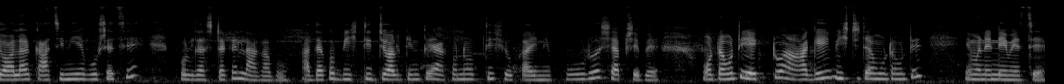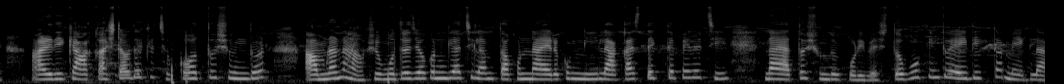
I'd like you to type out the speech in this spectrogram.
জল আর কাঁচি নিয়ে বসেছি। ফুল গাছটাকে লাগাবো। আর দেখো বৃষ্টির জল কিন্তু এখনও অবধি শুকায়নি, পুরো স্যাপসেপে। মোটামুটি একটু আগেই বৃষ্টিটা মোটামুটি মানে নেমেছে। আর এদিকে আকাশটাও দেখেছ? কত সুন্দর! আমরা না সমুদ্রে যখন গিয়েছিলাম তখন না এরকম নীল আকাশ দেখতে পেরেছি, না এত সুন্দর পরিবেশ। তবুও কিন্তু এই দিকটা মেঘলা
